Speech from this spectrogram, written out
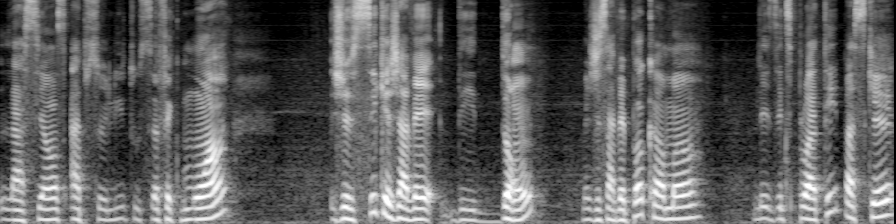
la science absolue, tout ça. Fait que moi, je sais que j'avais des dons, mais je savais pas comment les exploiter parce que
